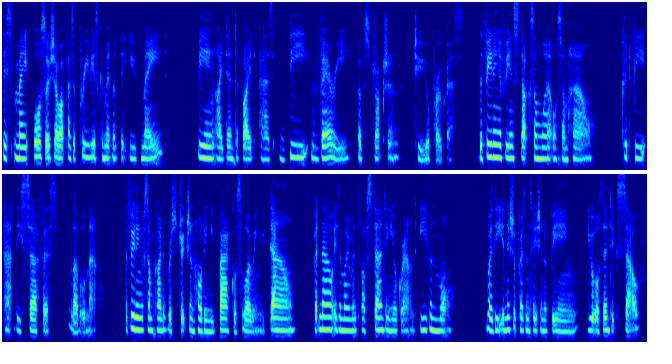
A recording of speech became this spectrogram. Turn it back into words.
This may also show up as a previous commitment that you've made being identified as the very obstruction to your progress. The feeling of being stuck somewhere or somehow could be at the surface level now. The feeling of some kind of restriction holding you back or slowing you down. But now is a moment of standing your ground even more, where the initial presentation of being your authentic self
